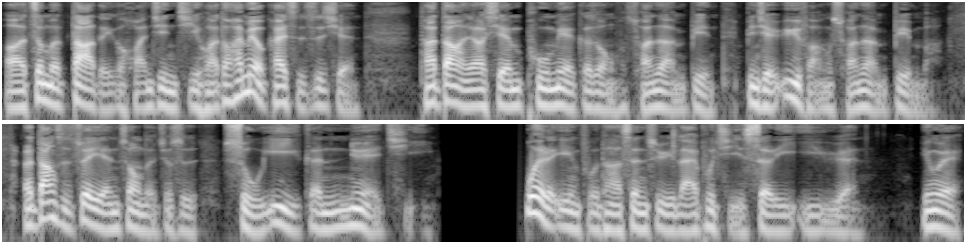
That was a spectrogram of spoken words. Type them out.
啊、呃、这么大的一个环境计划，都还没有开始之前，他当然要先扑灭各种传染病，并且预防传染病嘛。而当时最严重的就是鼠疫跟疟疾，为了应付它，甚至于来不及设立医院，因为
